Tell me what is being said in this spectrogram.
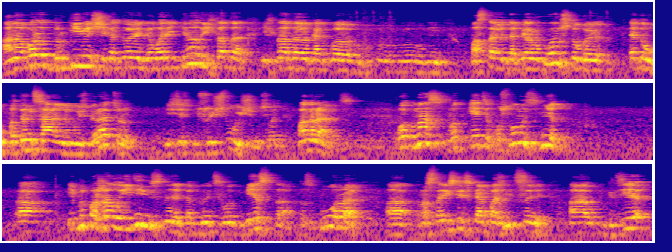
А наоборот, другие вещи, которые говорить не надо, их надо, их надо как бы поставить на первый план, чтобы этому потенциальному избирателю, естественно, существующему сегодня, понравиться. Вот у нас вот этих условностей нет. А, и мы, пожалуй, единственное, как говорится, вот место сбора а, оппозиции, а, где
